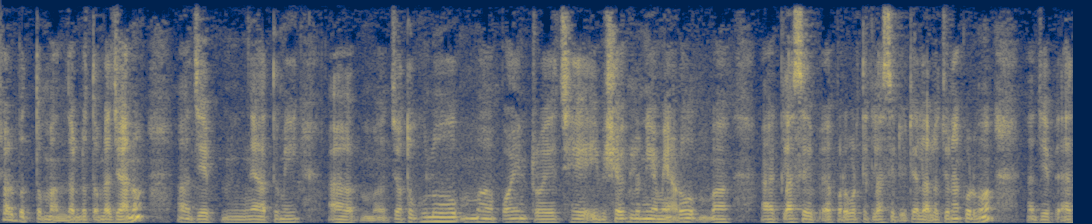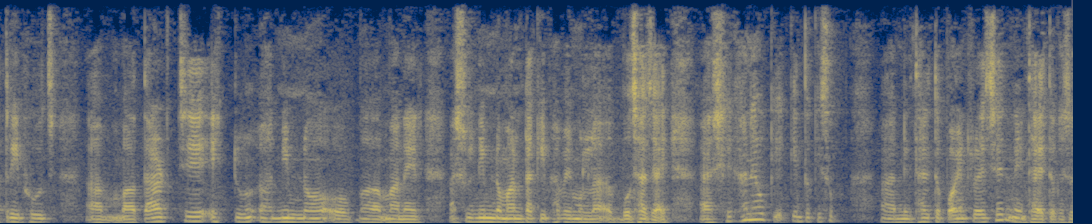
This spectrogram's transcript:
সর্বোত্তম মানদণ্ড, তোমরা জানো যে তুমি যতগুলো পয়েন্ট রয়েছে, এই বিষয়গুলো নিয়ে আমি আরও ক্লাসে পরবর্তী ক্লাসে ডিটেল আলোচনা করব, যে ত্রিভুজ তার চেয়ে একটু নিম্ন মানের, আসলে নিম্নমানটা কীভাবে মূল্য বোঝা যায় সেখানেও কিন্তু কিছু নির্ধারিত পয়েন্ট রয়েছে, নির্ধারিত কিছু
